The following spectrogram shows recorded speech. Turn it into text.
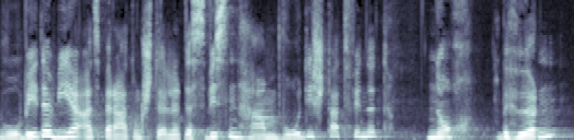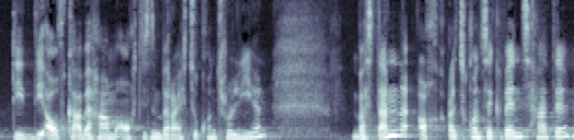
wo weder wir als Beratungsstelle das Wissen haben, wo die stattfindet, noch Behörden, die die Aufgabe haben, auch diesen Bereich zu kontrollieren. Was dann auch als Konsequenz hatte,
